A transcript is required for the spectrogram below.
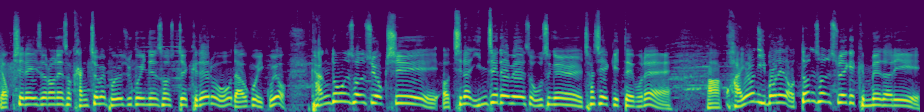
역시 레이저런에서 강점을 보여주고 있는 선수들 그대로 나오고 있고요. 강도훈 선수 역시 어, 지난 인제 대회에서 우승을 차지했기 때문에 아, 과연 이번엔 어떤 선수에게 금메달이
